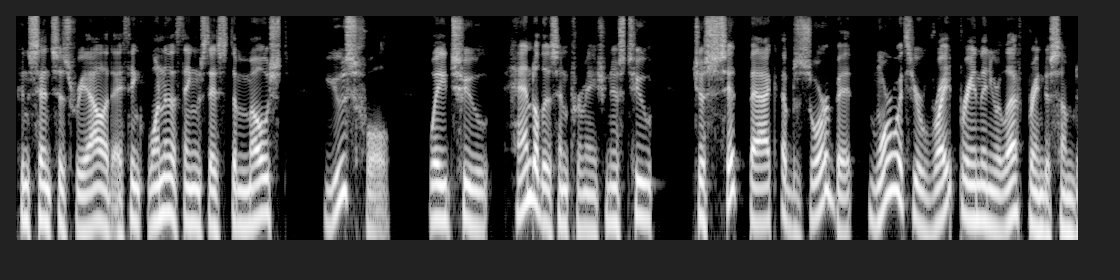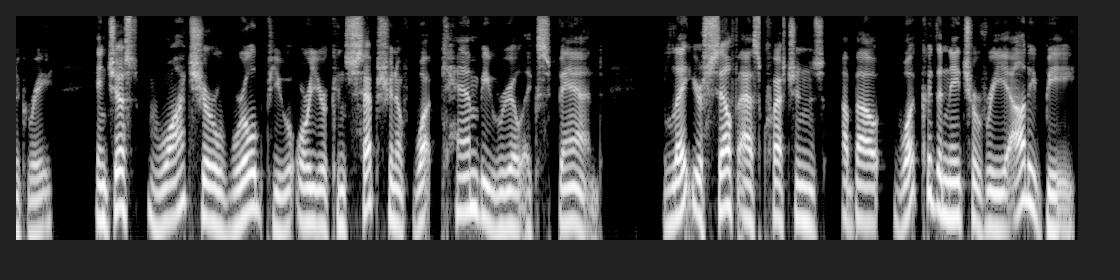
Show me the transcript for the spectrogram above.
consensus reality, I think one of the things that's the most useful way to handle this information is to just sit back, absorb it more with your right brain than your left brain to some degree, and just watch your worldview or your conception of what can be real expand let yourself ask questions about what could the nature of reality be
